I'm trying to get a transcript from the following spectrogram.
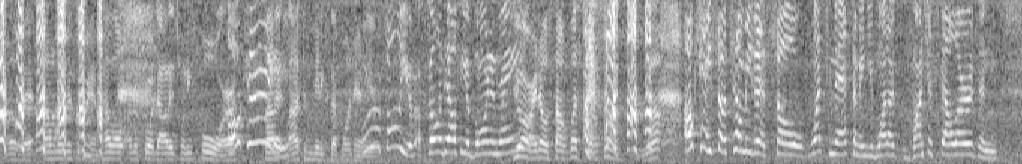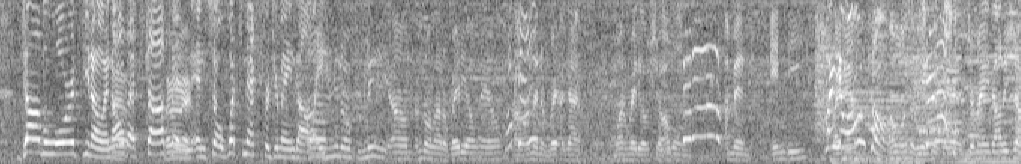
A little bit. Follow me on Instagram. Hello underscore Dolly 24. Okay. A lot, of, a lot of comedic stuff on there. Yeah. will follow you? Philadelphia, born and raised. You already know Southwest yep. Okay, so tell me this. So what's next? I mean, you won a bunch of Stellars and Dove Awards, you know, and all Right. that stuff. Right, and, and so what's next for Jermaine Dolly? Um, you know, for me, um, I'm doing a lot of radio now. Okay. Uh, I'm in a ra- I got one radio show. I'm on. Up. I'm in indie. Play your now. own songs. Oh, so, yeah, up. Jermaine Dolly show.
